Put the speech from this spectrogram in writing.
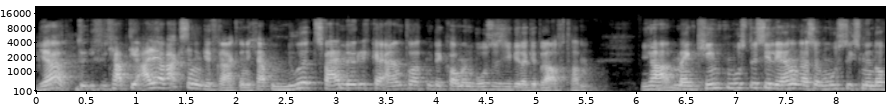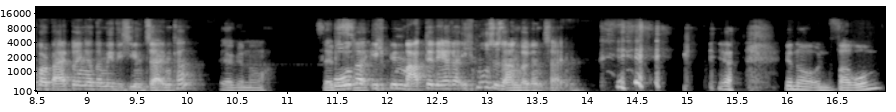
Ja, du, ich, ich habe die alle Erwachsenen gefragt und ich habe nur zwei mögliche Antworten bekommen, wo sie sie wieder gebraucht haben. Ja, Mhm. mein Kind musste sie lernen, also musste ich es mir nochmal beibringen, damit ich es ihm zeigen kann. Ja, genau. Selbst Oder ich bin Mathelehrer, ich muss es anderen zeigen. Genau. Und warum?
